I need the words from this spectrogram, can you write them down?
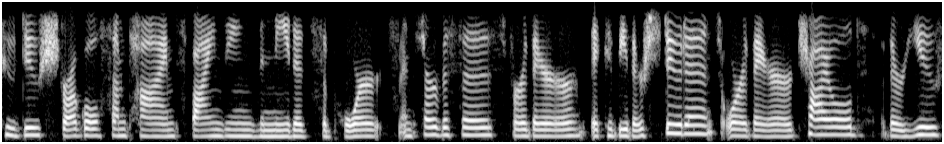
who do struggle sometimes finding the needed supports and services for their, it could be their student or their child, their youth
